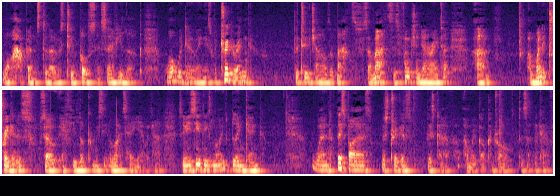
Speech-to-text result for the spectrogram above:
what happens to those two pulses. So if you look, what we're doing is we're triggering the two channels of maths. So maths is a function generator, um, and when it triggers, so if you look, can we see the lights here? Yeah, we can. So if you see these lights blinking, when this fires, this triggers this curve, and we've got control to set the curve.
